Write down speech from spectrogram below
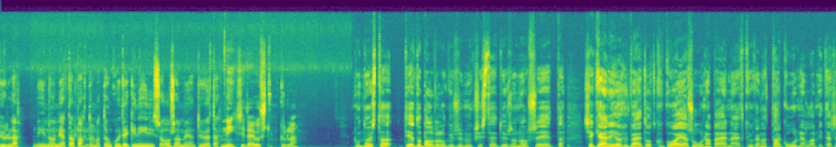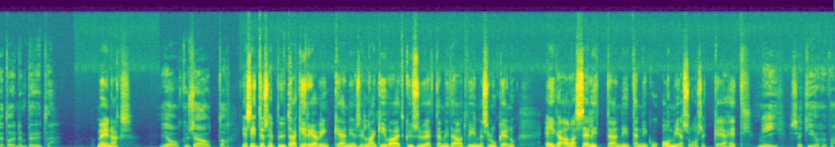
Kyllä, niin on. Mm, Ja tapahtumat on kuitenkin niin iso osa meidän työtä. Niin, sitä just, kyllä. Mutta noista tietopalvelukysymyksistä täytyy sanoa se, että sekään ei ole hyvä, että olet koko ajan suunapäänä, että kyllä kannattaa kuunnella, mitä se toinen pyytää. Meinaaks? Joo, kyllä se auttaa. Ja sitten jos he pyytää kirjavinkkejä, niin on sillä kiva, että kysyy, että mitä olet viimeis lukenut, eikä ala selittää niitä niin kuin omia suosikkeja heti. Niin, sekin on hyvä.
